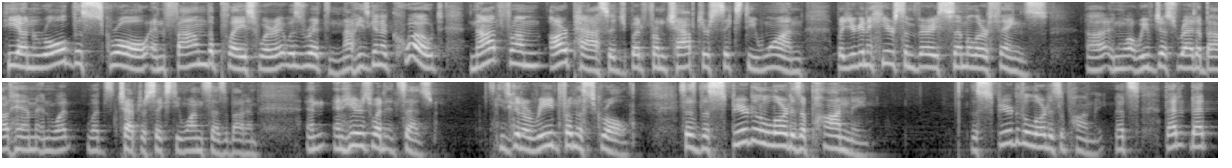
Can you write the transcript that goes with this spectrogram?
He unrolled the scroll and found the place where it was written. Now, he's going to quote not from our passage, but from chapter 61, but you're going to hear some very similar things uh, in what we've just read about him and what, what chapter 61 says about him. And, and here's what it says He's going to read from the scroll. It says, The Spirit of the Lord is upon me. The Spirit of the Lord is upon me. That's, that, that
